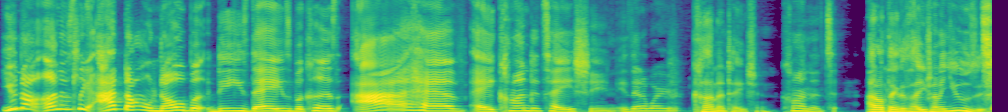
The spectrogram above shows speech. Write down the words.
You know, honestly, I don't know, but these days because I have a connotation. Is that a word? Connotation. Connotation. I don't think that's how you're trying to use it.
